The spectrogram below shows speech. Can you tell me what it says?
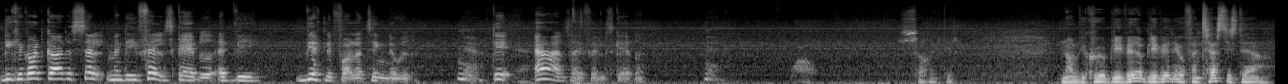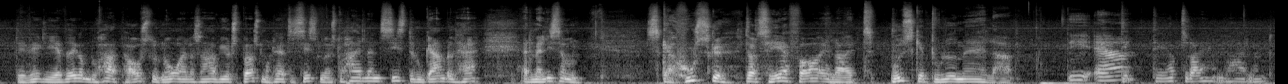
vi kan godt gøre det selv, men det er i fællesskabet, at vi virkelig folder tingene ud. Ja. Det er altså i fællesskabet. Så rigtigt. Nå, men vi kunne jo blive ved og blive ved. Det er jo fantastisk, det her. Det er virkelig, jeg ved ikke, om du har et par afsluttende ord, eller så har vi jo et spørgsmål her til sidst. Men hvis du har et eller andet sidste, du gerne vil have, at man ligesom skal huske Dortea for, eller et budskab, du lyder med, eller Det er, det, det er op til dig, om du har et eller andet.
